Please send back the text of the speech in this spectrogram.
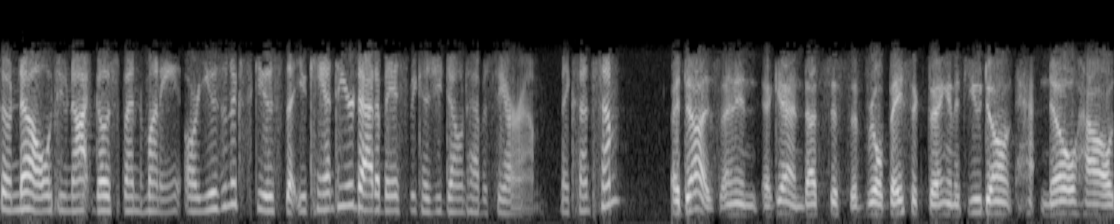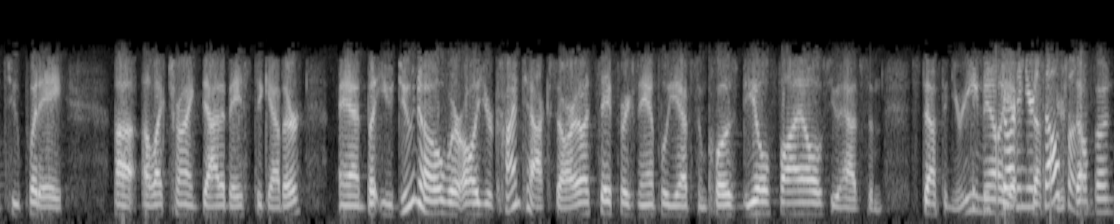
So no, do not go spend money or use an excuse that you can't do your database because you don't have a CRM. Make sense, Tim? It does. I mean, again, that's just a real basic thing. And if you don't ha- know how to put a uh, electronic database together, and but you do know where all your contacts are. Let's say, for example, you have some closed deal files, you have some stuff in your email, you, have in your stuff in your phone. cell phone.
